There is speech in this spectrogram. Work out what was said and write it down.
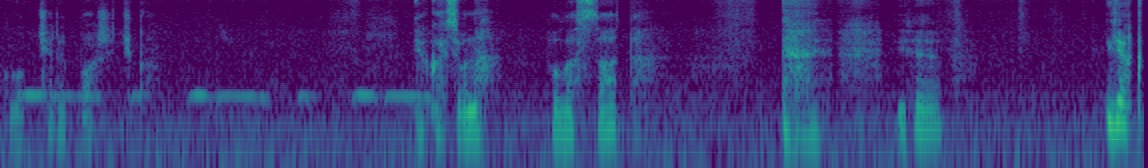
клоп-черепашечка. Якась вона полосата. Е, Як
